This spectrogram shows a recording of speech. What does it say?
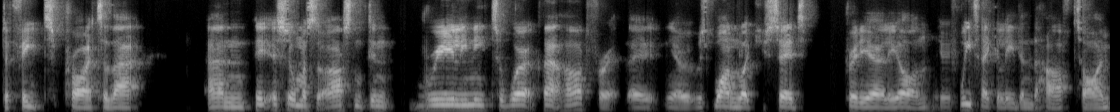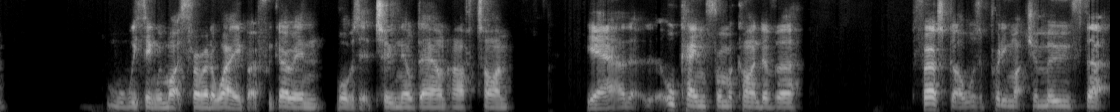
defeats prior to that. And it's almost that Arsenal didn't really need to work that hard for it. They, you know, it was one like you said pretty early on. If we take a lead into half time, we think we might throw it away. But if we go in, what was it, two 0 down half time? Yeah, all came from a kind of a first goal was a pretty much a move that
